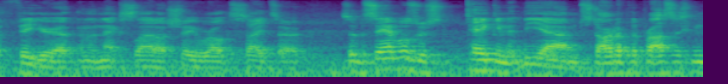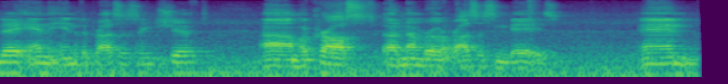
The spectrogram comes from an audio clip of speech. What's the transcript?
a figure on the next slide. I'll show you where all the sites are. So the samples were taken at the um, start of the processing day and the end of the processing shift um, across a number of processing days. And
